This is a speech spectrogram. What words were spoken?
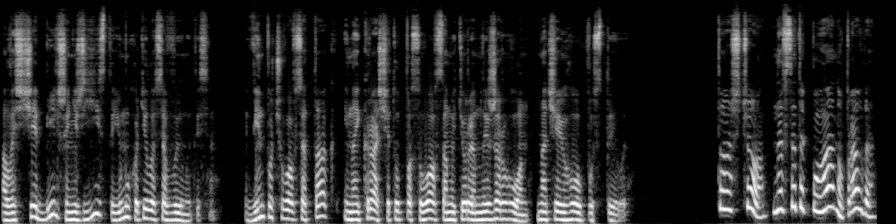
Але ще більше, ніж їсти, йому хотілося вимитися. Він почувався так і найкраще тут пасував саме тюремний жаргон, наче його опустили. То що, не все так погано, правда?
